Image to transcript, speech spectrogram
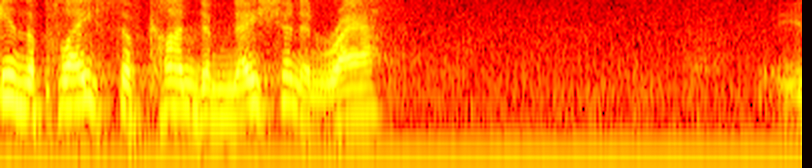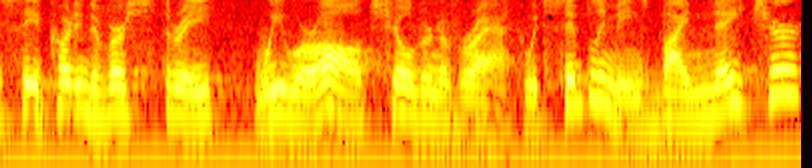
in the place of condemnation and wrath? You see, according to verse 3, we were all children of wrath, which simply means by nature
